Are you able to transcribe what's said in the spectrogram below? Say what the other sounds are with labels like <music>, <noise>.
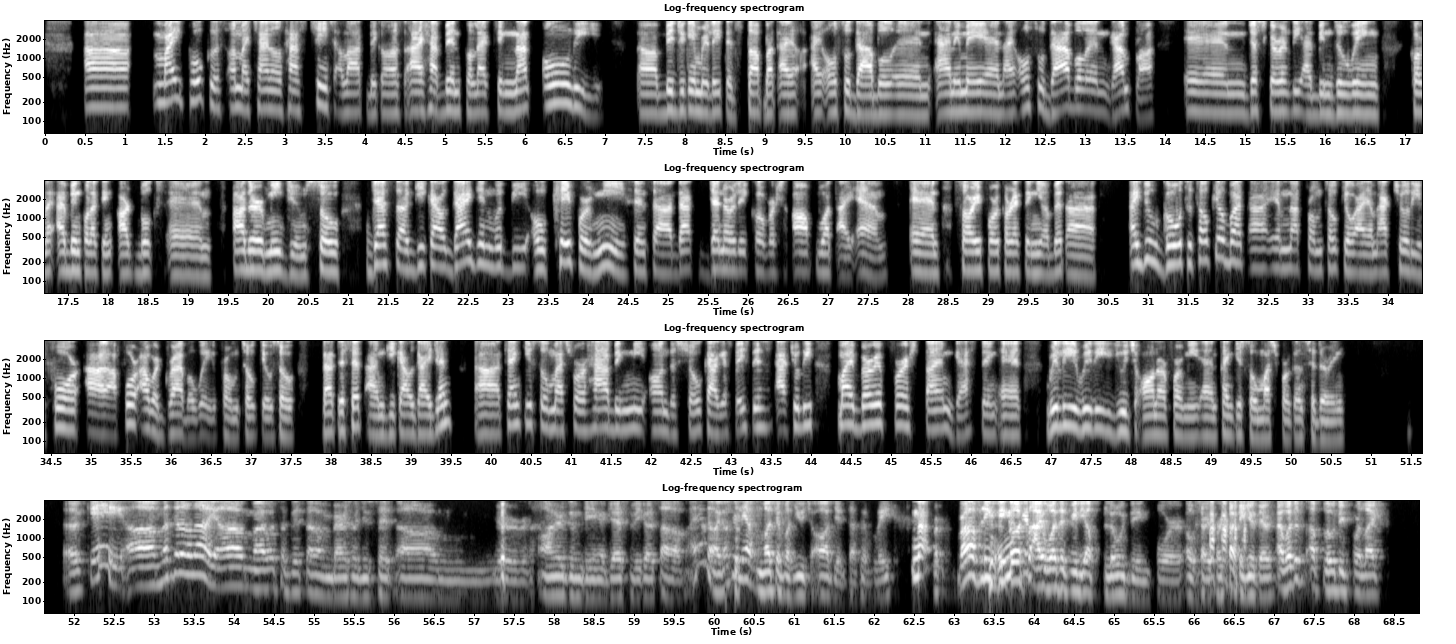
uh, my focus on my channel has changed a lot because I have been collecting not only uh, video game related stuff, but I I also dabble in anime and I also dabble in Gunpla. And just currently, I've been doing collect. I've been collecting art books and other mediums. So just uh, geek out gaijin would be okay for me since uh, that generally covers up what I am. And sorry for correcting you a bit. Uh, I do go to Tokyo, but I am not from Tokyo. I am actually four uh four hour drive away from Tokyo. So that is it. I'm Geek Out Gaijin. Uh, thank you so much for having me on the show, Kage Space. This is actually my very first time guesting, and really, really huge honor for me. And thank you so much for considering. Okay, um, not gonna lie, um, I was a bit um, embarrassed when you said um you're <laughs> honored in being a guest because um I don't know I don't really have much of a huge audience as of late. <laughs> Not, Probably because not, I wasn't really uploading for oh sorry for cutting you there. I wasn't uploading for like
